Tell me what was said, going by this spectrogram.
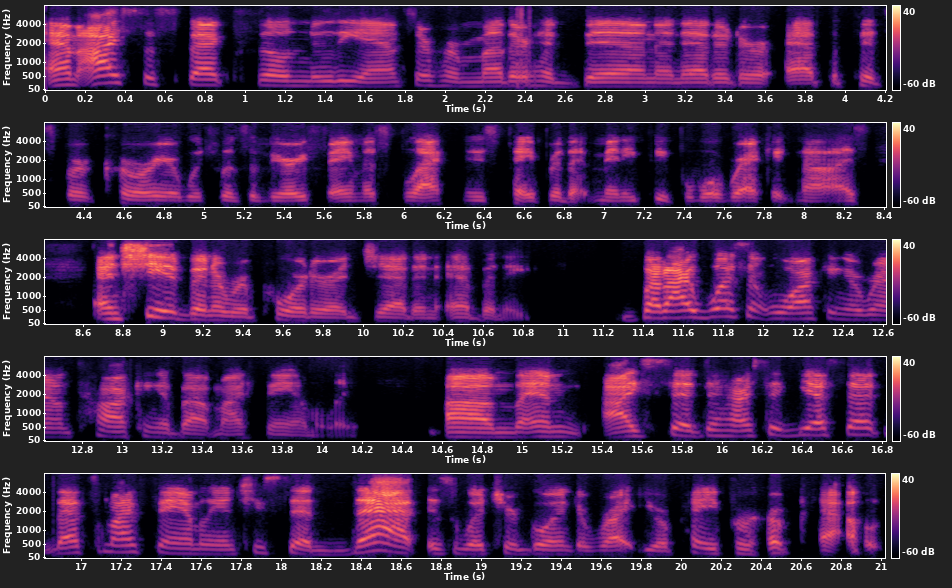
And I suspect Phil knew the answer. Her mother had been an editor at the Pittsburgh Courier, which was a very famous Black newspaper that many people will recognize. And she had been a reporter at Jet and Ebony. But I wasn't walking around talking about my family. Um, and I said to her, I said, yes, that, that's my family. And she said, that is what you're going to write your paper about.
